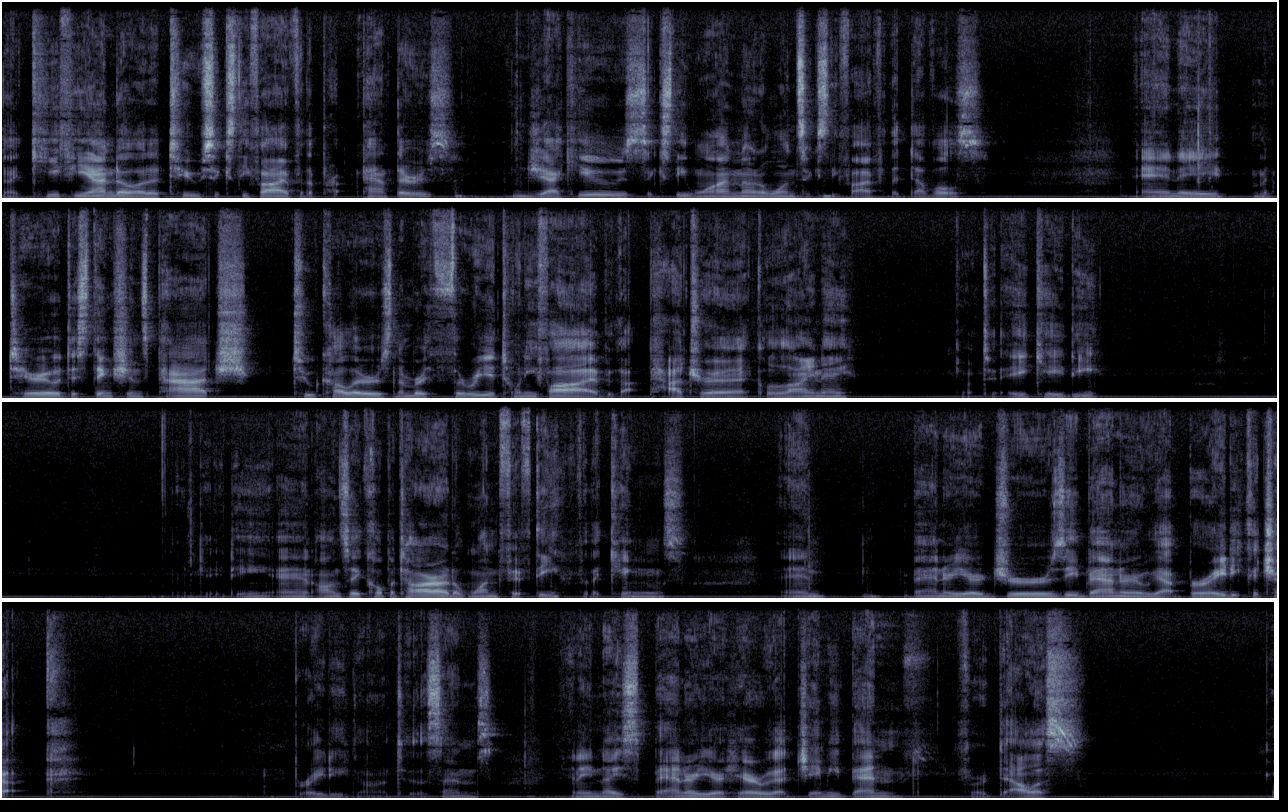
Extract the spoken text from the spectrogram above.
Got Keith Yandle at a 265 for the Panthers. Jack Hughes, 61 out of 165 for the Devils. And a material distinctions patch, two colors, number 3 of 25. We got Patrik Laine going to AKD. AKD. And Anze Kopitar out of 150 for the Kings. And banner year jersey banner, we got Brady Tkachuk. Brady going to the Sens. And a nice banner year here. We got Jamie Benn for Dallas.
